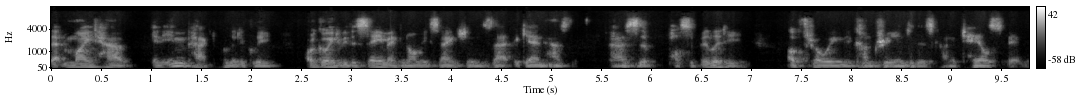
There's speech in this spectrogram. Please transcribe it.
that might have an impact politically are going to be the same economic sanctions that again has has the possibility of throwing the country into this kind of tailspin.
